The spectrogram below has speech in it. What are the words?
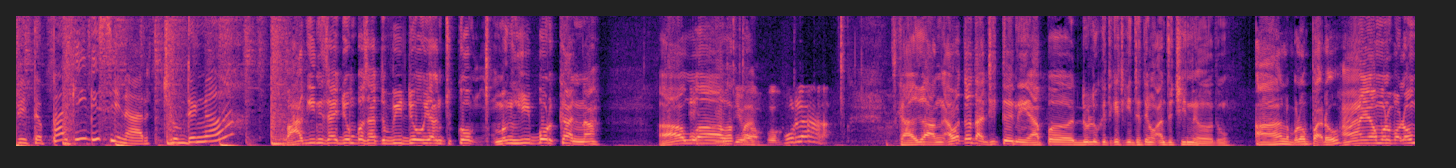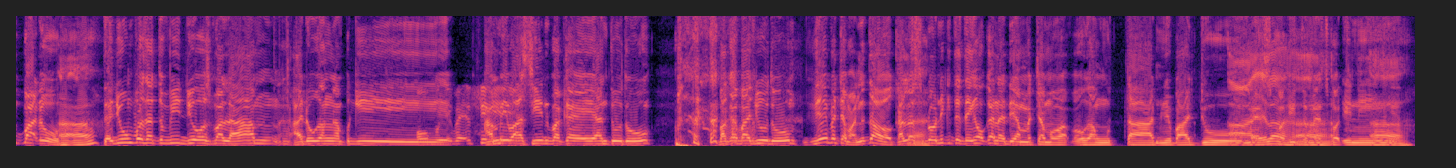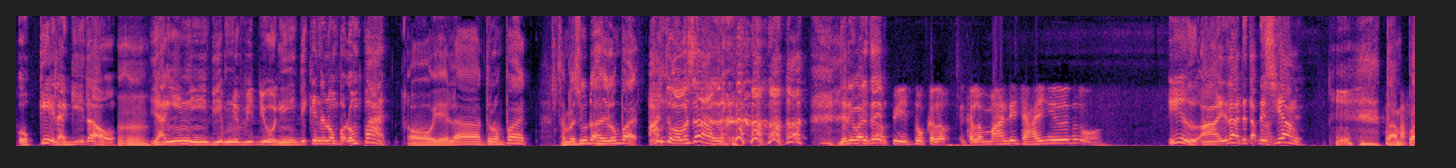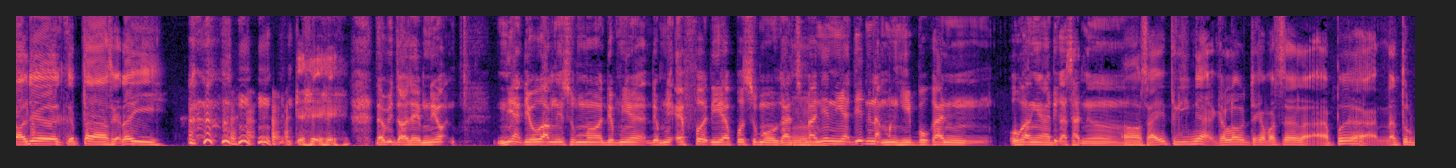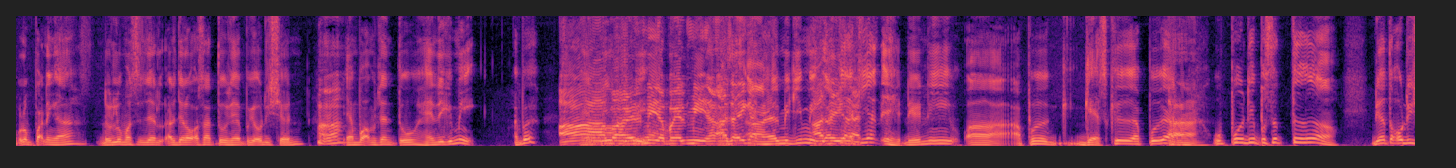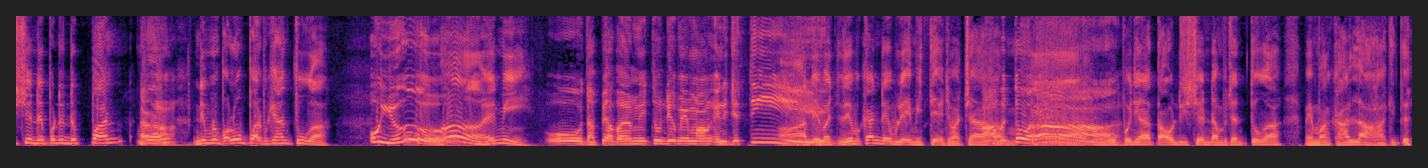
Cerita Pagi di Sinar. Jom dengar. Pagi ni saya jumpa satu video yang cukup menghiburkan lah. Allah Akbar. apa pula? Sekarang awak tahu tak cerita ni apa dulu kecil-kecil kita tengok hantu Cina tu. Ah, lompat-lompat tu. Ah yang lompat-lompat tu. Ah, ah. Saya jumpa satu video semalam ada orang yang pergi Oh, pergi vaksin. ambil vaksin pakai hantu tu. Pakai baju tu Dia macam mana tau Kalau sebelum ni kita tengok kan Ada yang macam orang, orang hutan punya baju Ah, Maskot yelah. itu. Maskot ini Ah. Okey lagi tau Mm-mm. Yang ini Dia punya video ni Dia kena lompat-lompat Oh, yelah. Tu lompat. Sampai sudah je lompat. Ah tu apa pasal Jadi pada saya Tapi itu kele- kelemahan dia cahaya tu. Ya ah, Yelah dia tak boleh siang Tampal je kertas kat dahi. Okay. Tapi tahu saya niat niat dia orang ni semua dia punya dia punya effort dia apa semua kan sebenarnya niat dia, dia nak menghiburkan orang yang ada kat sana. Oh, saya teringat kalau cakap pasal apa Nanti lompat ni ah. Dulu masa Raja Lawak satu saya pergi audition, Ha? yang buat macam tu Henry Gimmick. Apa? Ah, Abang Helmi, Gimmick. Abang Helmi. Ah, saya ingat. Ah, Helmi Gimmick. Ah, saya ingat. ingat. eh dia ni ah, apa guest ke apa kan. Ah. Rupa dia peserta ah. Dia datang audition daripada depan Ah, mall, ah. dia melompat-lompat pakai hantu ah. Oh ya. Ah, Helmi. Oh, tapi Abang Helmi tu dia memang energetik. Ah, dia, dia bukan dia boleh imitate macam-macam. Ah, betul lah. Rupanya datang audition dan macam tu ah, memang kalah lah kita.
